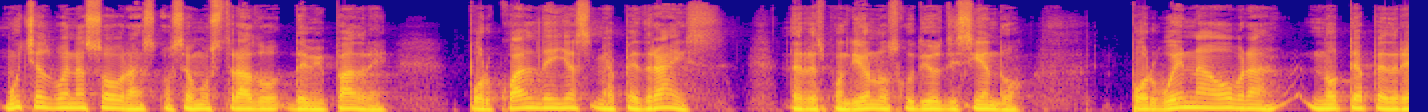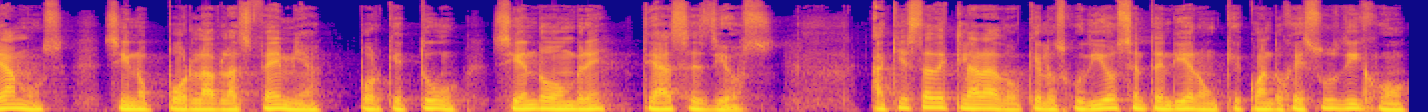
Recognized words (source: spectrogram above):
Muchas buenas obras os he mostrado de mi Padre, ¿por cuál de ellas me apedráis? Le respondieron los judíos diciendo, Por buena obra no te apedreamos, sino por la blasfemia, porque tú, siendo hombre, te haces Dios. Aquí está declarado que los judíos entendieron que cuando Jesús dijo,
